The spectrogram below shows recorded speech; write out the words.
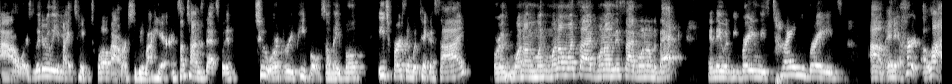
hours. Literally, it might take 12 hours to do my hair. And sometimes that's with two or three people. So they both, each person would take a side or one on one, one on one side, one on this side, one on the back. And they would be braiding these tiny braids. Um, and it hurt a lot.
